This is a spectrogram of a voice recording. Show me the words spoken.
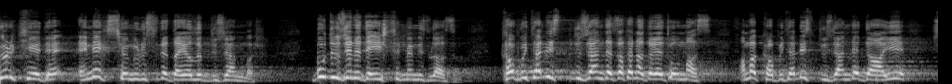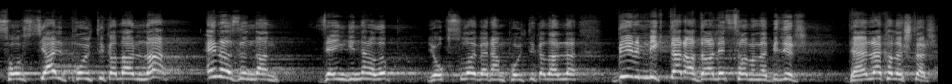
Türkiye'de emek sömürüsüne dayalı bir düzen var. Bu düzeni değiştirmemiz lazım. Kapitalist düzende zaten adalet olmaz. Ama kapitalist düzende dahi sosyal politikalarla en azından zenginden alıp yoksula veren politikalarla bir miktar adalet sağlanabilir. Değerli arkadaşlar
